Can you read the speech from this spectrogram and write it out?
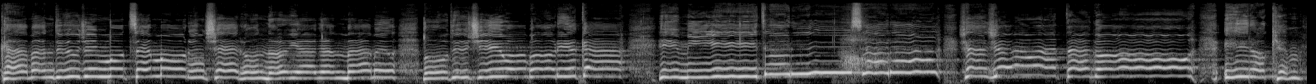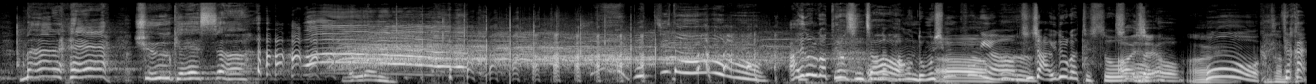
가만두지 못해 모른 채로 널 향한 맘을 모두 지워버릴까. 이미 다른 사랑 찾아왔다고. 이렇게 말해 주겠어. 뭐 이런. 아이돌 같아요 진짜 어, 나 방금 너무 심쿵이야. 진짜 아이돌 같았어. 아, 진짜요? 아, 오, 감사합니다. 약간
